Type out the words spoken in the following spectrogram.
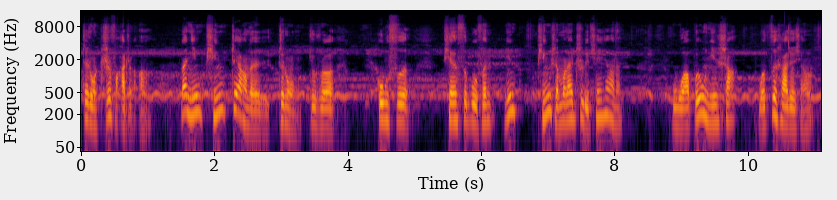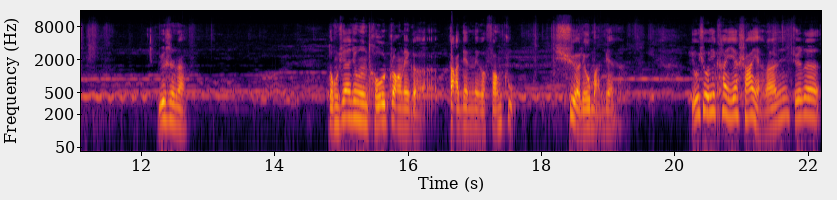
这种执法者啊，那您凭这样的这种，就是说公私偏私不分，您凭什么来治理天下呢？我不用您杀，我自杀就行了。于是呢，董宣就用头撞那个大殿的那个房柱，血流满面啊。刘秀一看也傻眼了，您觉得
